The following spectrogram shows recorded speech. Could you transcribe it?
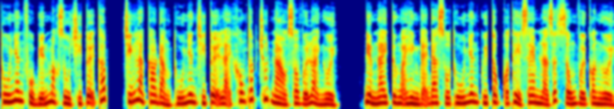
thú nhân phổ biến mặc dù trí tuệ thấp, chính là cao đẳng thú nhân trí tuệ lại không thấp chút nào so với loài người điểm này từ ngoại hình đại đa số thú nhân quý tộc có thể xem là rất giống với con người.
